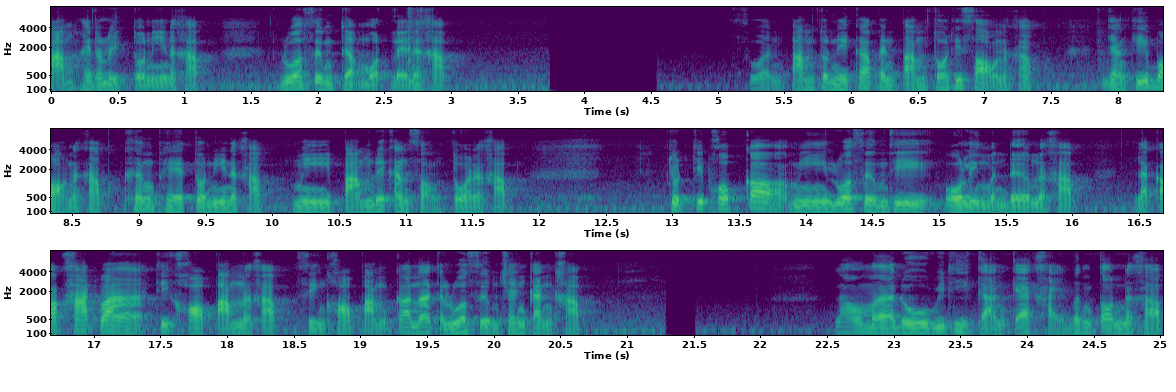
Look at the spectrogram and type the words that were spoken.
ปั๊มไฮดรอลิกตัวนี้นะครับ รั่วซึมเกือบหมดเลยนะครับ ส่วนปั๊มตัวนี้ก็เป็นปั๊มตัวที่ 2 นะครับ อย่างที่บอกนะครับ เครื่องเพจตัวนี้นะครับ มีปั๊มด้วยกัน 2 ตัวนะครับ จุดที่พบก็มีรั่วซึมที่โอลิงเหมือนเดิมนะครับแล้วก็คาดว่าที่คอปั๊มนะครับซิงคอปั๊มก็น่าจะรั่วซึมเช่นกันครับ เรามาดูวิธีการแก้ไขเบื้องต้นนะครับ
